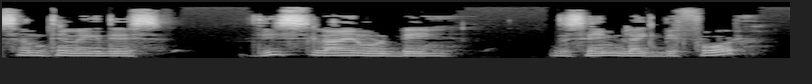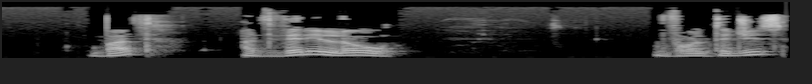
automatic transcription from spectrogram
something like this. This line will be the same like before, but at very low voltages,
